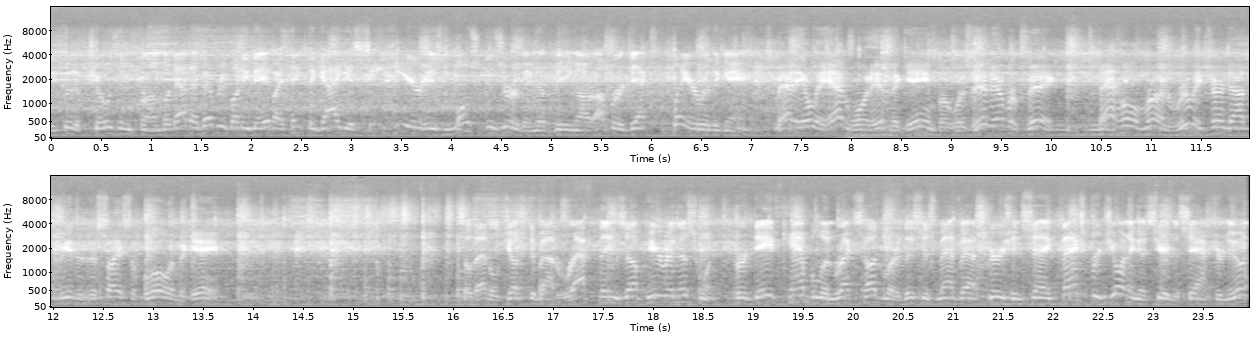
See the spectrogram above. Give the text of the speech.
we could have chosen from, but out of everybody, Dave, I think the guy you see here is most deserving of being our upper deck player of the game. Matty only had one hit in the game, but was it ever big? That home run really turned out to be the decisive blow in the game. So that'll just about wrap things up here in this one. For Dave Campbell and Rex Hudler, this is Matt Vasgersian saying thanks for joining us here this afternoon.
